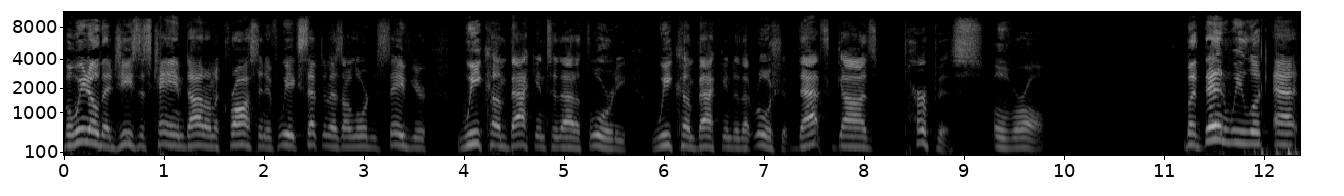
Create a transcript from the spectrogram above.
But we know that Jesus came, died on a cross, and if we accept him as our Lord and Savior, we come back into that authority. We come back into that rulership. That's God's purpose overall. But then we look at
